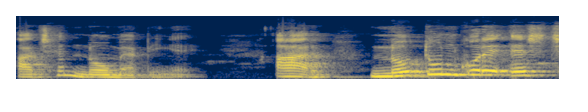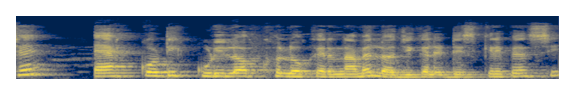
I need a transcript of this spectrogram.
আছে নো ম্যাপিংয়ে আর নতুন করে এসছে এক কোটি কুড়ি লক্ষ লোকের নামে লজিক্যালি ডিসক্রিপেন্সি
